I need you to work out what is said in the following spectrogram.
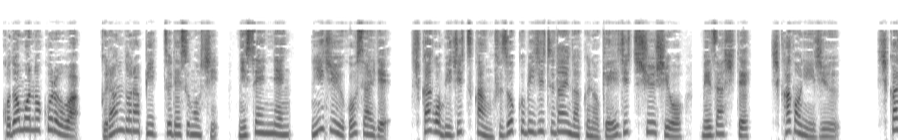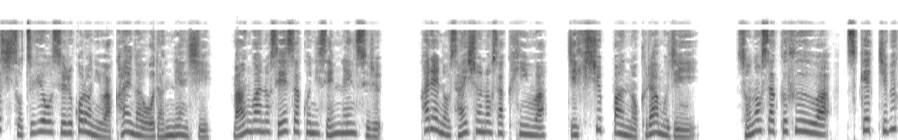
子供の頃はグランドラピッツで過ごし、2000年25歳でシカゴ美術館附属美術大学の芸術修士を目指してシカゴに移住。しかし卒業する頃には絵画を断念し、漫画の制作に専念する。彼の最初の作品は自費出版の Clumsy。その作風は、スケッチブッ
